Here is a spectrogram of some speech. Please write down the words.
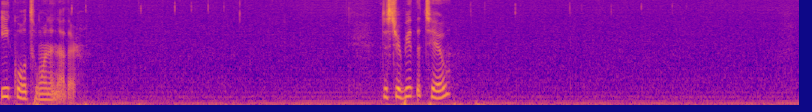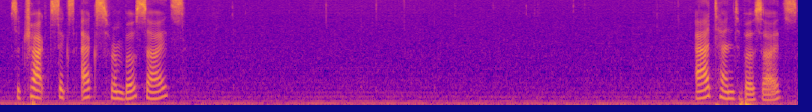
equal to one another. Distribute the two. Subtract 6x from both sides. Add 10 to both sides.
